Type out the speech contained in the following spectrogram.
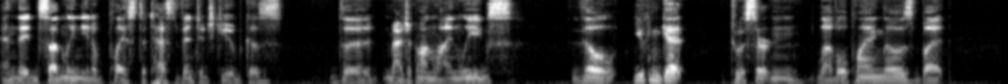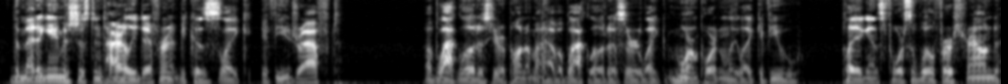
and they'd suddenly need a place to test vintage cube because the magic online leagues they'll you can get to a certain level playing those but the metagame is just entirely different because like if you draft a black lotus your opponent might have a black lotus or like more importantly like if you play against force of will first round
